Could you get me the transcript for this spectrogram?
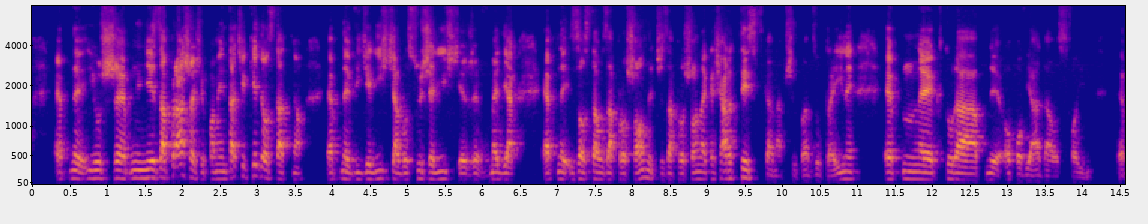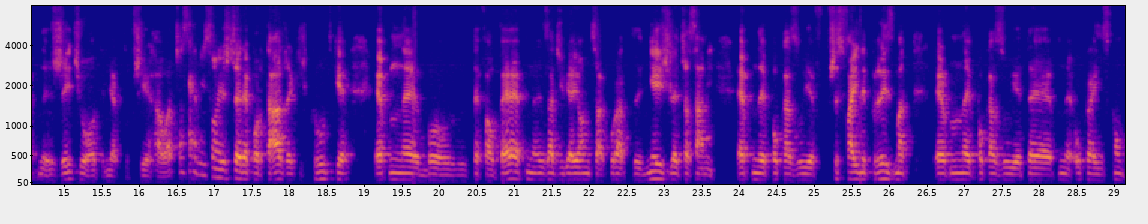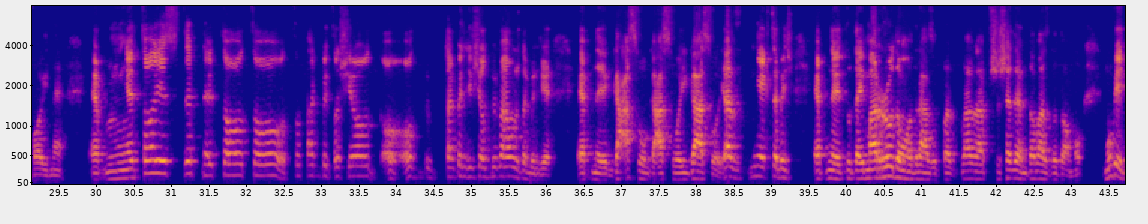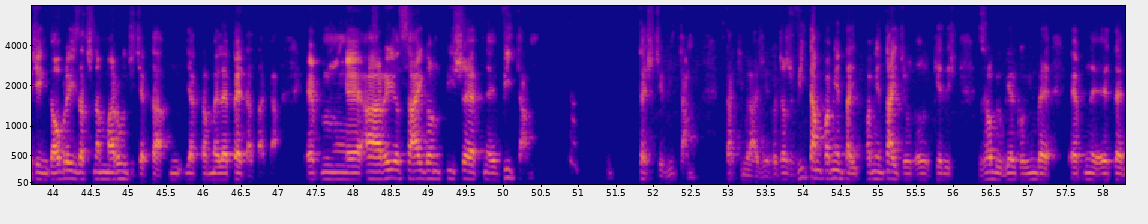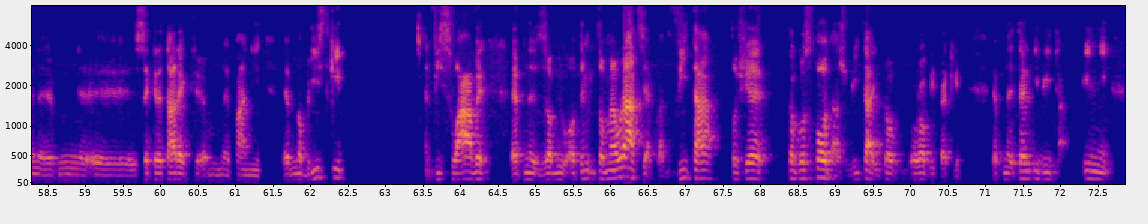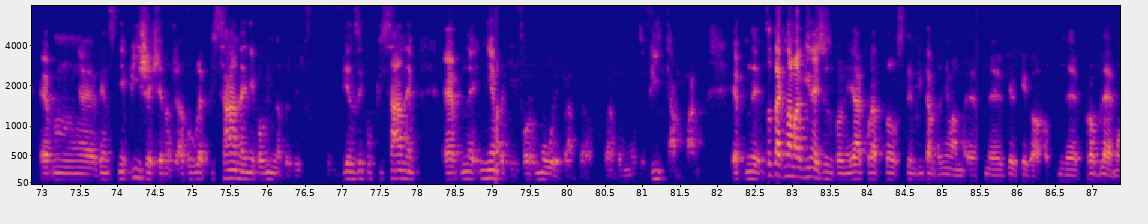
Już nie zaprasza się. Pamiętacie, kiedy ostatnio widzieliście albo słyszeliście, że w mediach został zaproszony, czy zaproszona jakaś artystka na przykład z Ukrainy, która opowiada o swoim życiu, o tym, jak tu przyjechała. Czasami są jeszcze reportaże, jakieś krótkie, bo TVP zadziwiająco akurat nieźle czasami pokazuje przez fajny pryzmat pokazuje tę ukraińską wojnę. To jest, to, to, to tak by to się, od, od, tak będzie się odbywało, że tak będzie gasło, gasło i gasło. Ja nie chcę być tutaj marudą od razu? Przyszedłem do was do domu, mówię dzień dobry i zaczynam marudzić, jak ta, jak ta melepeta taka. A Real Saigon pisze witam. Też cię witam takim razie. Chociaż witam, pamiętaj, pamiętajcie, kiedyś zrobił wielką imbę e, ten e, sekretarek pani noblistki Wisławy, zrobił o tym i to miał rację akurat. Wita to się, to gospodarz wita i to robi taki ten i wita. Inni, więc nie pisze się, a w ogóle pisane nie powinno to być w języku pisanym E, nie ma takiej formuły, prawda, prawda mówiąc, witam pana. E, to tak na marginesie zupełnie, ja akurat to z tym witam, to nie mam e, wielkiego problemu.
